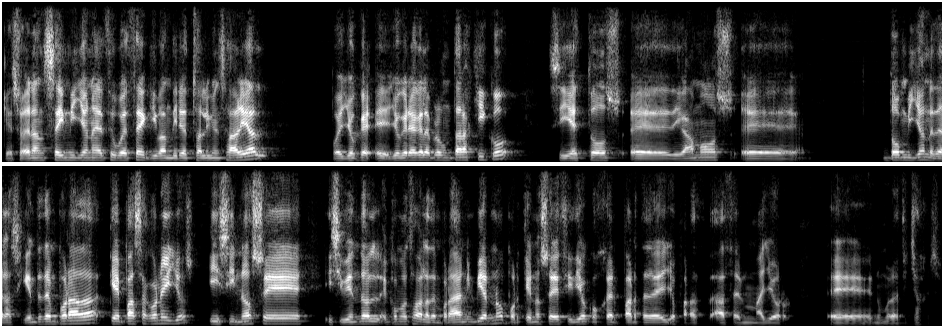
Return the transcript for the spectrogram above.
Que eso eran 6 millones de CVC que iban directo al límite salarial. Pues yo, que, eh, yo quería que le preguntaras, Kiko, si estos, eh, digamos, eh, 2 millones de la siguiente temporada, ¿qué pasa con ellos? Y si no se. Y si viendo el- cómo estaba la temporada en invierno, ¿por qué no se decidió coger parte de ellos para hacer mayor eh, número de fichajes?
